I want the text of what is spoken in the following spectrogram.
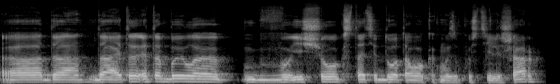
А, да, да, это, это было еще, кстати, до того, как мы запустили шар,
